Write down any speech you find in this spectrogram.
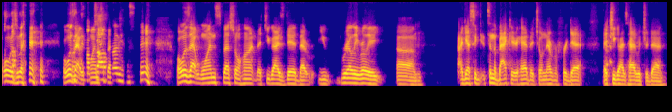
what was what was that one spe- what was that one special hunt that you guys did that you really really um I guess it, it's in the back of your head that you'll never forget that you guys had with your dad.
